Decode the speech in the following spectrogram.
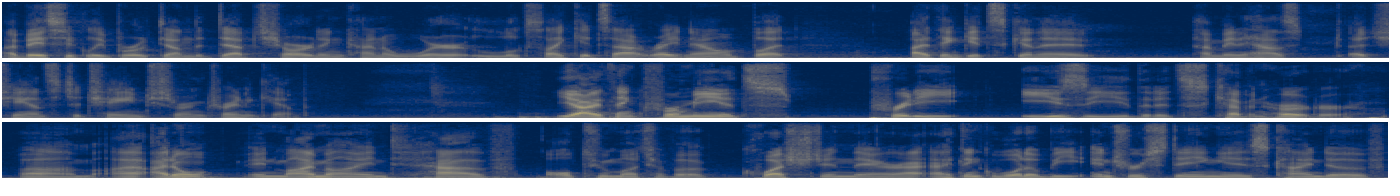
I basically broke down the depth chart and kind of where it looks like it's at right now. But I think it's gonna. I mean, it has a chance to change during training camp. Yeah, I think for me it's pretty easy that it's Kevin Huerter. Um, I, I, don't, in my mind, have all too much of a question there. I, I think what'll be interesting is kind of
